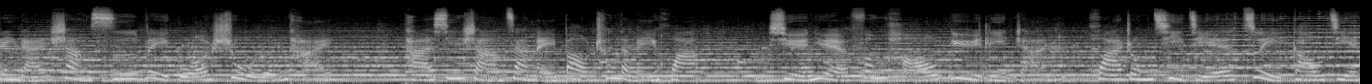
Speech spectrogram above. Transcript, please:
仍然上思为国戍轮台，他欣赏赞美报春的梅花，雪虐风豪玉凛然，花中气节最高坚，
